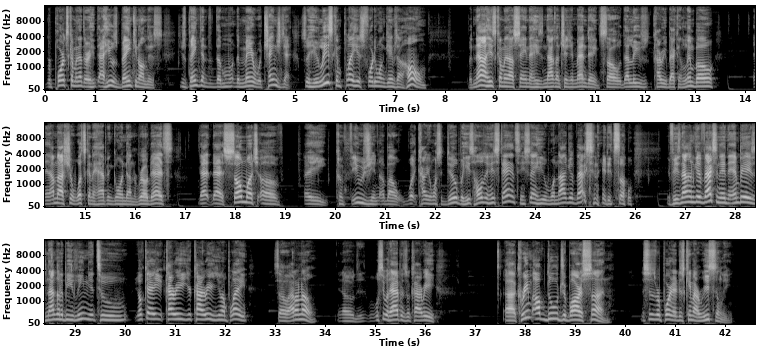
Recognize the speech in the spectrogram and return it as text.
reports coming out there that he was banking on this. He was banking that the, the mayor would change that. So he at least can play his 41 games at home. But now he's coming out saying that he's not going to change the mandate. So that leaves Kyrie back in limbo. And I'm not sure what's going to happen going down the road. That's that that is so much of a confusion about what Kyrie wants to do, but he's holding his stance and he's saying he will not get vaccinated. So if he's not going to get vaccinated, the NBA is not going to be lenient to okay, Kyrie, you're Kyrie, you don't play. So I don't know. You know, we'll see what happens with Kyrie. Uh, Kareem Abdul-Jabbar's son. This is a report that just came out recently.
